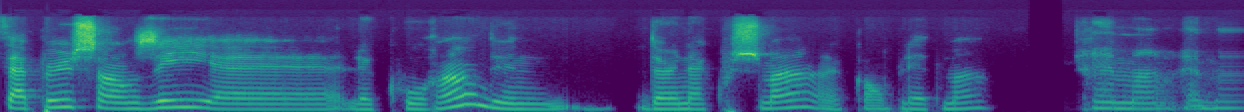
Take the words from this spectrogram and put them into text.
Ça peut changer euh, le courant d'un accouchement euh, complètement. Vraiment, vraiment.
